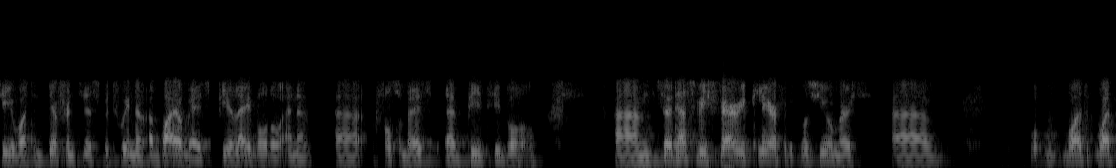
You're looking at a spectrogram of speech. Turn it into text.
see what the difference is between a, a bio-based PLA bottle and a, fossil-based uh, PET bottle. Um, so it has to be very clear for the consumers uh, what what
